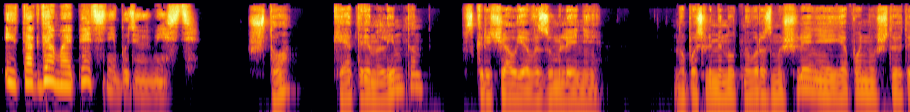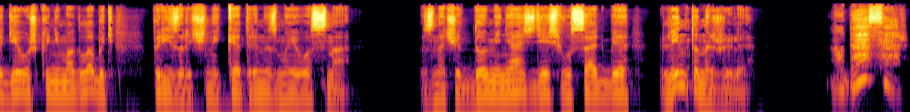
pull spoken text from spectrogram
и тогда мы опять с ней будем вместе. Что? «Кэтрин Линтон?» — вскричал я в изумлении. Но после минутного размышления я понял, что эта девушка не могла быть призрачной Кэтрин из моего сна. Значит, до меня здесь, в усадьбе, Линтоны жили? Ну да, сэр.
